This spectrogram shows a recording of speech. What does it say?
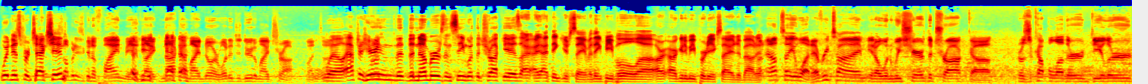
Witness protection. somebody's gonna find me and like knock on my door. What did you do to my truck? But uh, Well, after hearing the, the numbers and seeing what the truck is, I, I- I think you're safe. I think people uh, are, are going to be pretty excited about it. And I'll tell you what, every time, you know, when we shared the truck, uh, there was a couple other dealer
